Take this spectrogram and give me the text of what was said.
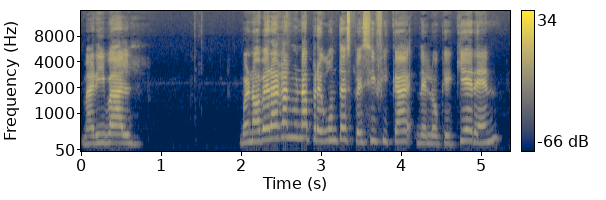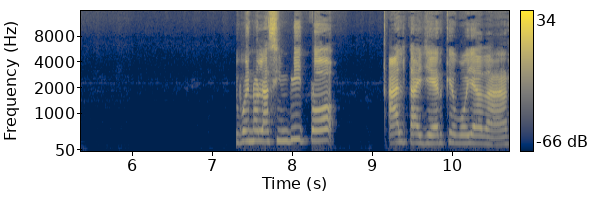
Maribal. Bueno, a ver, háganme una pregunta específica de lo que quieren. Bueno, las invito al taller que voy a dar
